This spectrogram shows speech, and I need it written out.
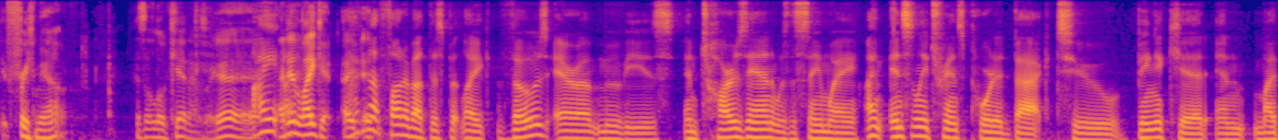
It freaked me out as a little kid. I was like, yeah, I, I- didn't like it. I, I've it- not thought about this, but like those era movies, and Tarzan was the same way. I'm instantly transported back to being a kid and my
